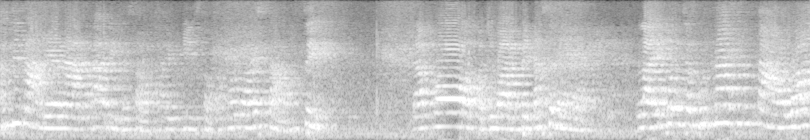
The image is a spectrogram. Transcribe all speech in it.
ชุติมาเรียนานะคะอดีตนสาวไทยปี2530 แล้วก็ปัจจุบันเป็นนักแสดง หลายคนจะคุ้นหน้าคุ้นตาว่า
